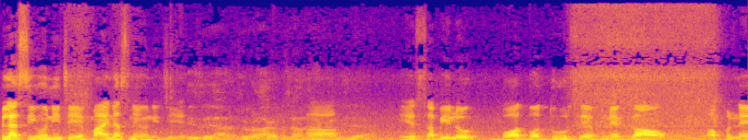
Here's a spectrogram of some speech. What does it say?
प्लस ही होनी चाहिए माइनस नहीं होनी चाहिए। हाँ ये सभी लोग बहुत बहुत दूर से अपने गाँव अपने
